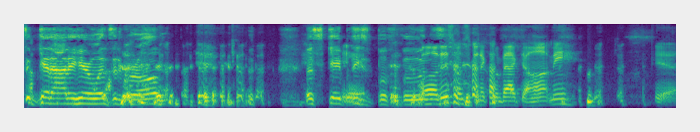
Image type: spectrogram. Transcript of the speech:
to get out of here once and for all. Escape Yeah. these buffoons. Oh, this one's gonna come back to haunt me. Yeah,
